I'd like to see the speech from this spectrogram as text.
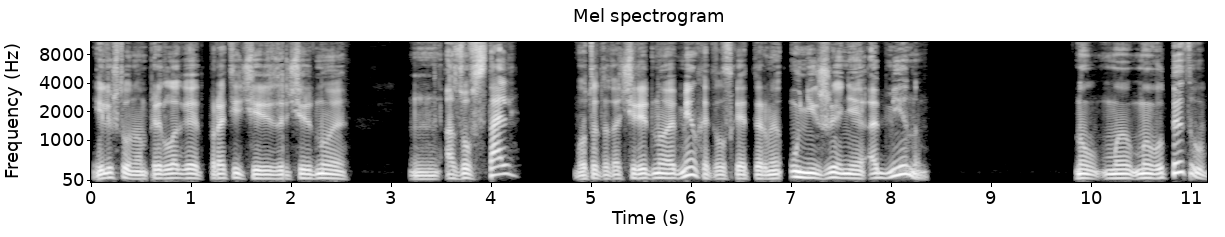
Или что, нам предлагают пройти через очередное Азовсталь? Вот этот очередной обмен, хотел сказать термин «унижение обменом». Ну, мы, мы вот этого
